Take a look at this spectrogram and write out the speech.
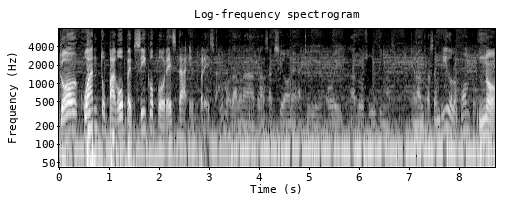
do- cuánto pagó PepsiCo por esta empresa. Hemos dado unas transacciones aquí hoy, las dos últimas, que no han trascendido los montos. No.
